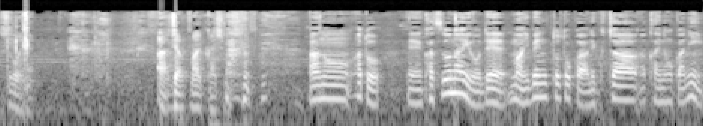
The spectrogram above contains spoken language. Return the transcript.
すごいね。あじゃあマイク返します。あのあと、えー活動内容で、まあ、イベントとかレクチャー会のほかに、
